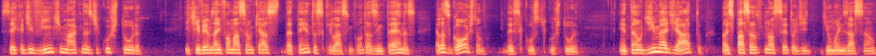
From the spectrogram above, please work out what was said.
cerca de 20 máquinas de costura. E tivemos a informação que as detentas que lá se encontram, as internas, elas gostam desse curso de costura. Então, de imediato, nós passamos para o nosso setor de, de humanização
